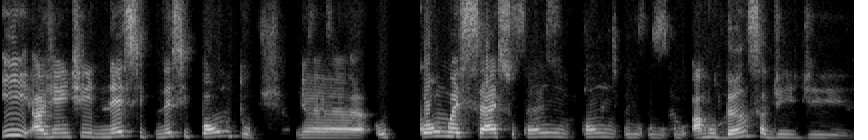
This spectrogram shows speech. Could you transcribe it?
E a gente nesse nesse ponto, é, o com o excesso, com, com o, o, a mudança de, de,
